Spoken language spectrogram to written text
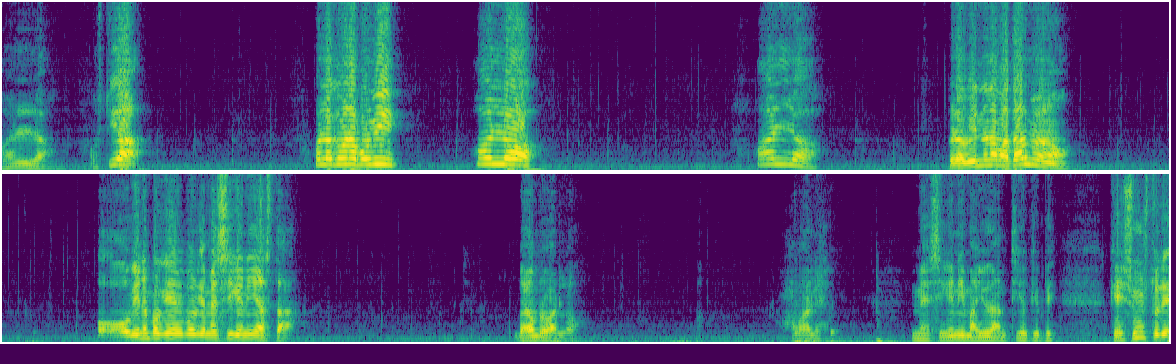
¡Hola! ¡Hostia! ¡Hola, que van a por mí! ¡Hola! ¡Hola! ¿Pero vienen a matarme o no? ¿O vienen porque, porque me siguen y ya está? Voy a comprobarlo. Ah, vale. Me siguen y me ayudan, tío. Qué, qué susto, tío.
